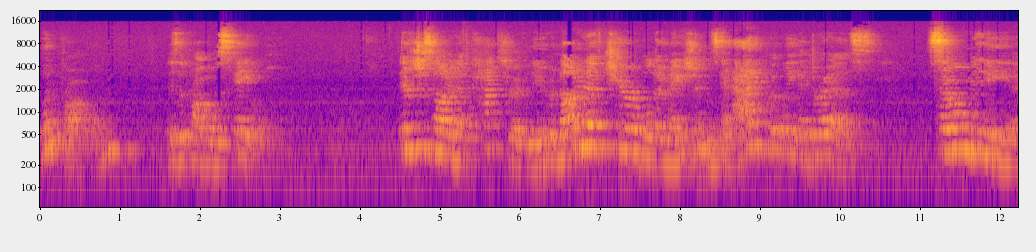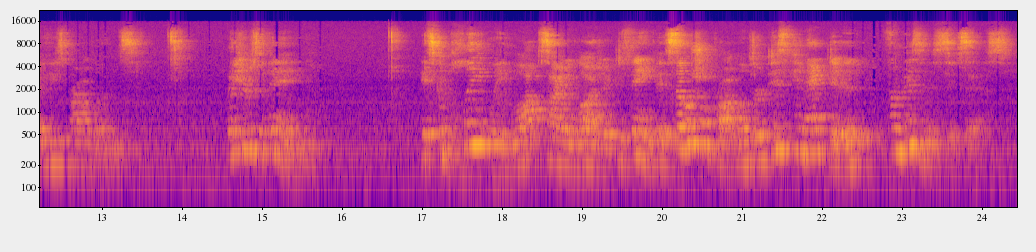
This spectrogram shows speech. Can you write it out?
one problem is the problem of scale. There's just not enough tax revenue or not enough charitable donations to adequately so many of these problems. But here's the thing. It's completely lopsided logic to think that social problems are disconnected from business success.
